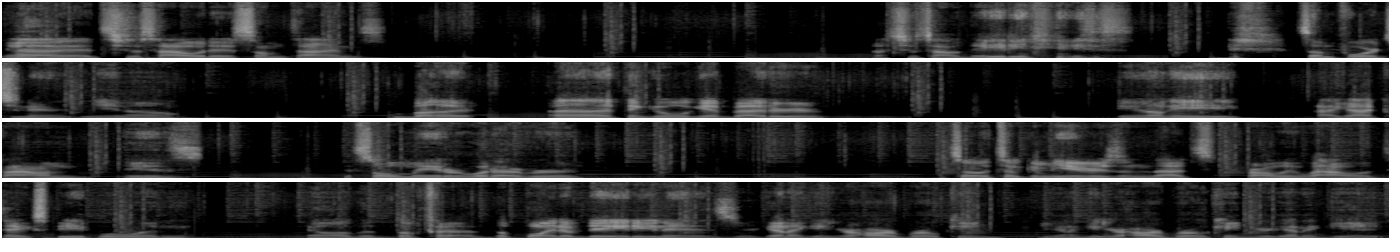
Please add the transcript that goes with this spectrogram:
Yeah, it's just how it is sometimes. That's just how dating is. it's unfortunate, you know. But uh, I think it will get better. You know, he I got found his, his soulmate or whatever. So it took him years, and that's probably how it takes people. And you know, the, the the point of dating is you're gonna get your heart broken. You're gonna get your heart broken. You're gonna get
